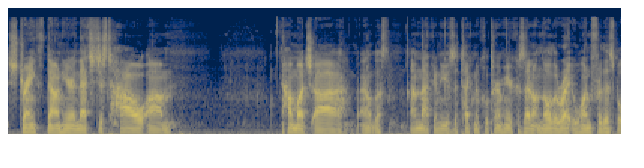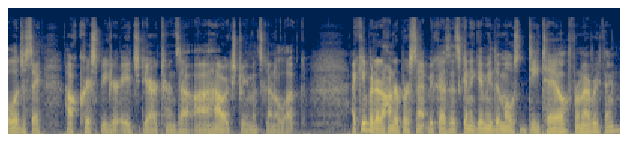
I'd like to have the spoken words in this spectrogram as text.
strength down here, and that's just how um, how much uh, I don't. I'm not going to use a technical term here because I don't know the right one for this, but we'll just say how crispy your HDR turns out, uh, how extreme it's going to look. I keep it at 100% because it's going to give me the most detail from everything.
